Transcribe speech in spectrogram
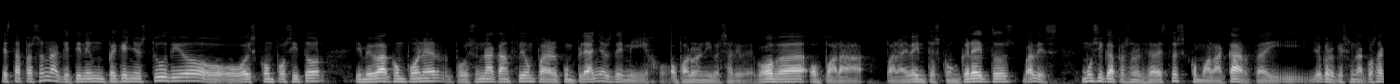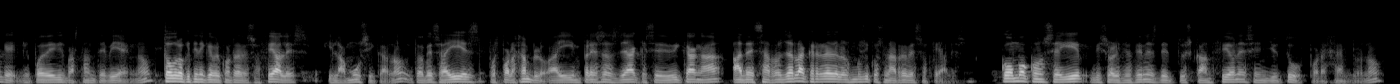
esta persona que tiene un pequeño estudio o, es compositor y me va a componer pues una canción para el cumpleaños de mi hijo o para un aniversario de boda o para para eventos concretos, ¿vale? Música personalizada. Esto es como a la carta y yo creo que es una cosa que, puede ir bastante bien, ¿no? Todo lo que tiene que ver con redes sociales y la música, ¿no? Entonces ahí es, pues por ejemplo, hay empresas ya que se dedican a, a desarrollar la carrera de los músicos en las redes sociales. Cómo conseguir visualizaciones de tus canciones en YouTube, por ejemplo, ¿no?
